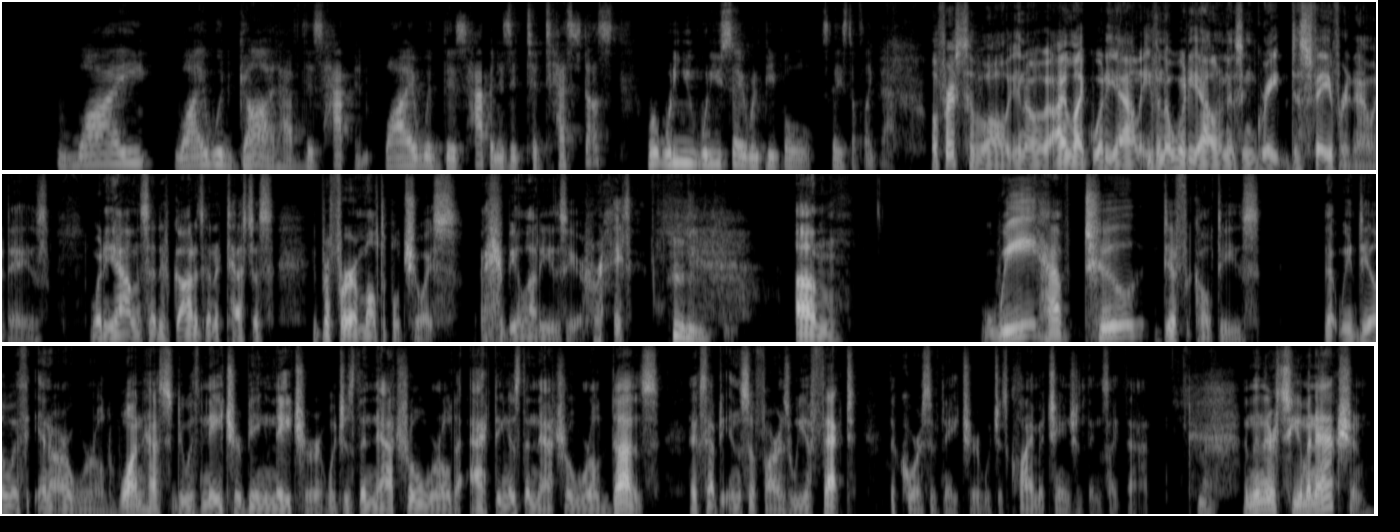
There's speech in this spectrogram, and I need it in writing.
why why would God have this happen? Why would this happen? Is it to test us? What, what do you what do you say when people say stuff like that? Well, first of all, you know, I like Woody Allen, even though Woody Allen is in great disfavor nowadays. Woody Allen said, if God is going to test us, he'd prefer a multiple choice. It would be a lot easier, right? um, we have two difficulties that we deal with in our world. One has to do with nature being nature, which is the natural world acting as the natural world does, except insofar as we affect the course of nature, which is climate change and things like that. Right. And then there's human action.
